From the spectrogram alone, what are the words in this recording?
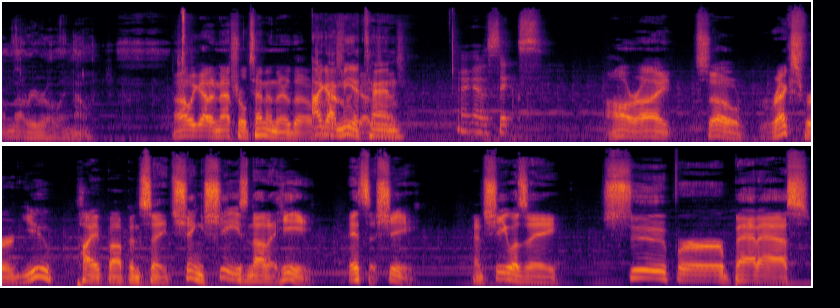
I'm not re-rolling that one. Oh, we got a natural 10 in there, though. I got me a Rexford 10. his I got a six. All right. So, Rexford, you pipe up and say, Ching Shih's not a he, it's a she. And she was a super badass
